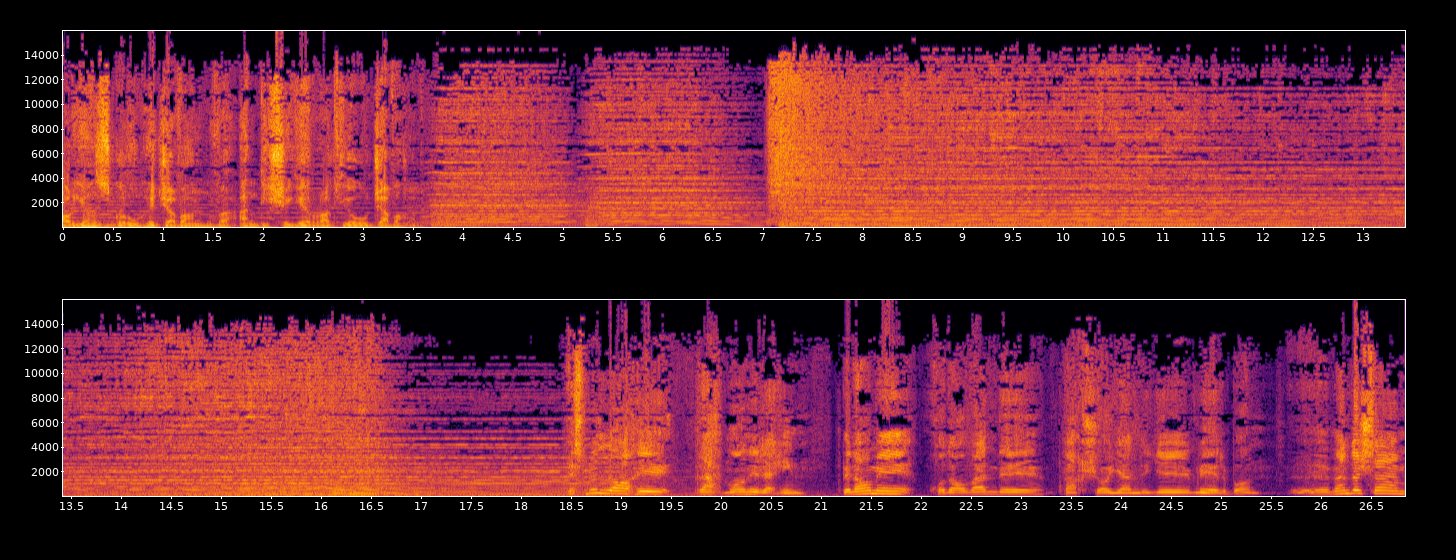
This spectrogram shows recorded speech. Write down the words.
کاری از گروه جوان و اندیشه رادیو جوان. بسم الله الرحمن الرحیم. به نام خداوند بخشاینده مهربان. من داشتم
